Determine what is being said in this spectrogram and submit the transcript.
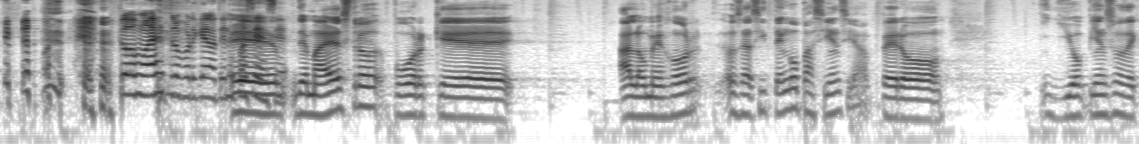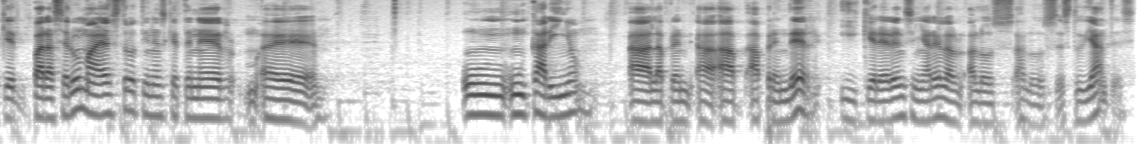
Como maestro, porque no tienes Eh, paciencia. de maestro porque a lo mejor, o sea, sí tengo paciencia, pero yo pienso de que para ser un maestro tienes que tener eh, un, un cariño al a, a- aprender y querer enseñarle a, a los, a los estudiantes.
